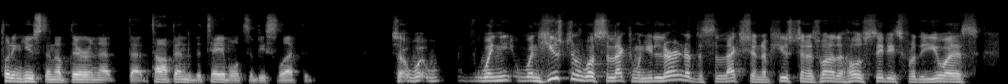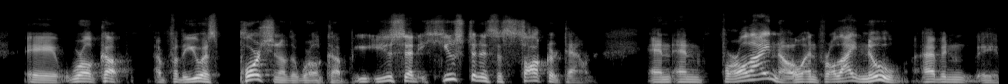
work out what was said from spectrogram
putting Houston up there in that that top end of the table to be selected. So when you, when Houston was selected, when you learned of the selection of Houston as one of the host cities for the U.S. Uh, World Cup, uh, for the U.S. portion of the World Cup, you, you, said Houston is a soccer town, and and for all I know, and for all I knew, having uh,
